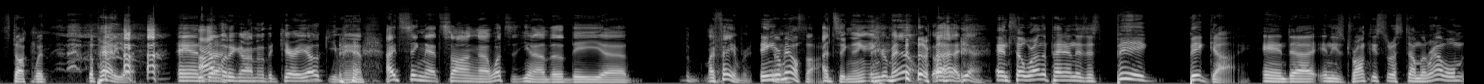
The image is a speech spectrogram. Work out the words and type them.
stuck with the patio. And I uh, would have gone with the karaoke, man. I'd sing that song. Uh, what's you know the the, uh, the my favorite Ingram Hill song. I'd sing Ingram Hill. Go ahead, yeah. And so we're on the patio, and there's this big big guy, and uh, and he's drunk. He's sort of stumbling around. Well,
